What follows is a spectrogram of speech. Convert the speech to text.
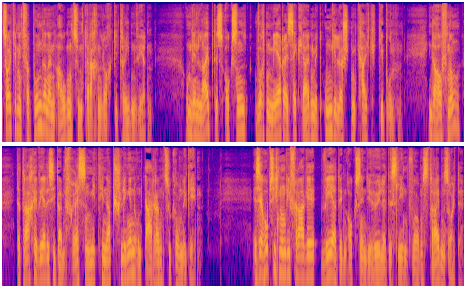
sollte mit verbundenen Augen zum Drachenloch getrieben werden. Um den Leib des Ochsen wurden mehrere Säcklein mit ungelöschtem Kalk gebunden in der Hoffnung, der Drache werde sie beim Fressen mit hinabschlingen und daran zugrunde gehen. Es erhob sich nun die Frage, wer den Ochsen in die Höhle des Lindwurms treiben sollte.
